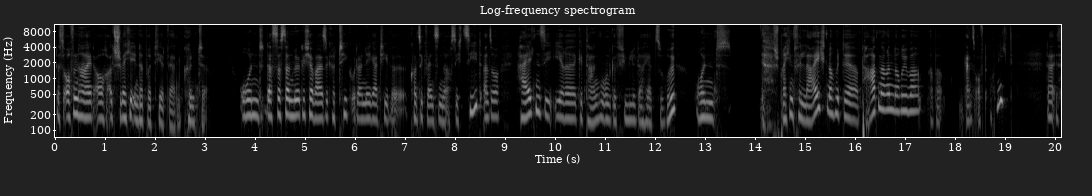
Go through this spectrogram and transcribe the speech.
dass Offenheit auch als Schwäche interpretiert werden könnte. Und dass das dann möglicherweise Kritik oder negative Konsequenzen nach sich zieht. Also halten Sie Ihre Gedanken und Gefühle daher zurück und sprechen vielleicht noch mit der Partnerin darüber, aber ganz oft auch nicht. Da ist,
